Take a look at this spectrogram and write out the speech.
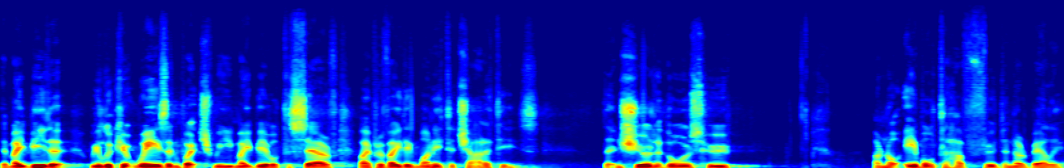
It might be that we look at ways in which we might be able to serve by providing money to charities that ensure that those who are not able to have food in their belly,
